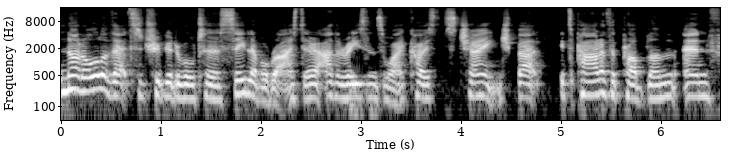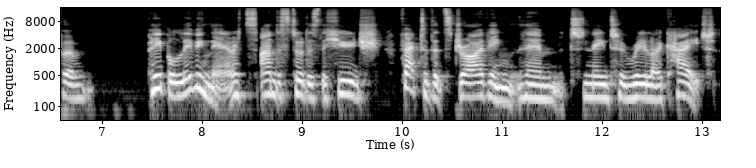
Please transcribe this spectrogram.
not all of that's attributable to sea level rise. There are other reasons why coasts change, but it's part of the problem. And for people living there, it's understood as the huge factor that's driving them to need to relocate.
